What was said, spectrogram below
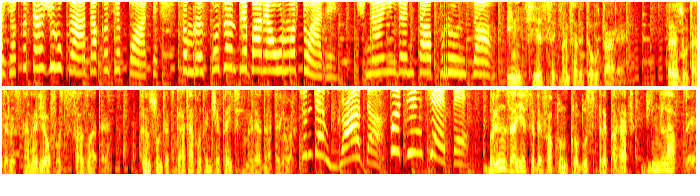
Așa că te-aș ruga, dacă se poate Să-mi răspunzi la întrebarea următoare. Cine a inventat brânza? Inițiez secvența de căutare. Rezultatele scanării au fost salvate. Când sunteți gata, pot începe expunerea datelor. Suntem gata! Poți începe! Brânza este de fapt un produs preparat din lapte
